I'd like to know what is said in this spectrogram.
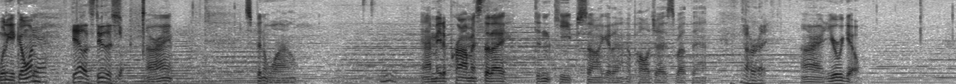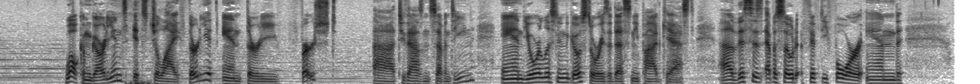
Want to get going? Yeah. Yeah, let's do this. All right. It's been a while. And I made a promise that I didn't keep, so I gotta apologize about that. All right. All right, here we go. Welcome, Guardians. It's July 30th and 31st, uh, 2017, and you're listening to Ghost Stories, a Destiny podcast. Uh, this is episode 54, and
